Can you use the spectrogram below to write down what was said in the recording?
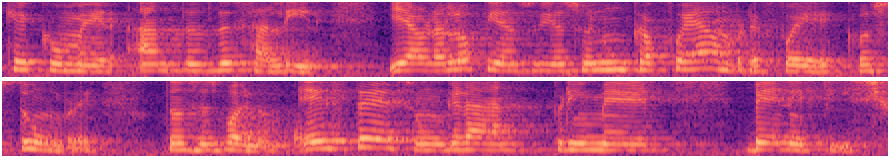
que comer antes de salir. Y ahora lo pienso y eso nunca fue hambre, fue costumbre. Entonces, bueno, este es un gran primer beneficio.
